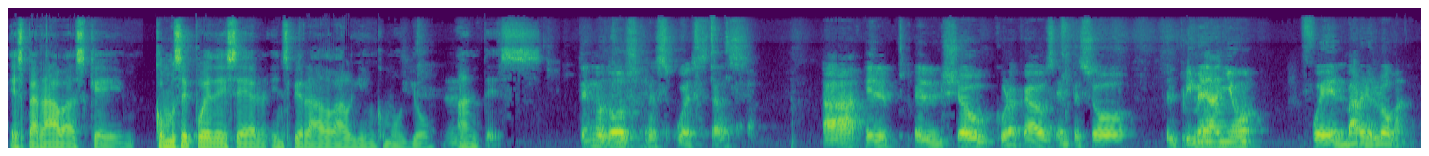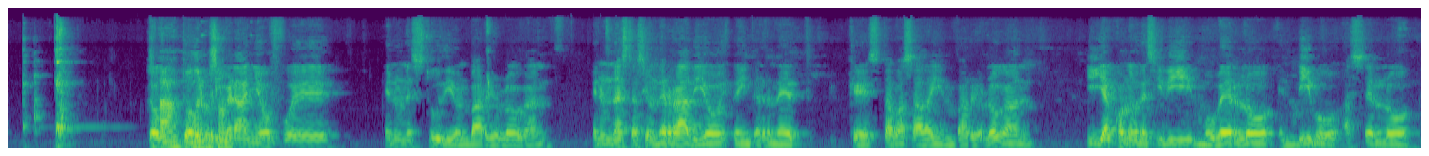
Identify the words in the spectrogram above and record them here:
esperabas que, cómo se puede ser inspirado a alguien como yo Mm. antes? Tengo dos respuestas. A el, el show Curacaos empezó, el primer año fue en Barrio Logan. Todo, Ah, todo el razón. primer año fue en un estudio en Barrio Logan, en una estación de radio de internet que está basada ahí en Barrio Logan. Y ya cuando decidí moverlo en vivo, hacerlo,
